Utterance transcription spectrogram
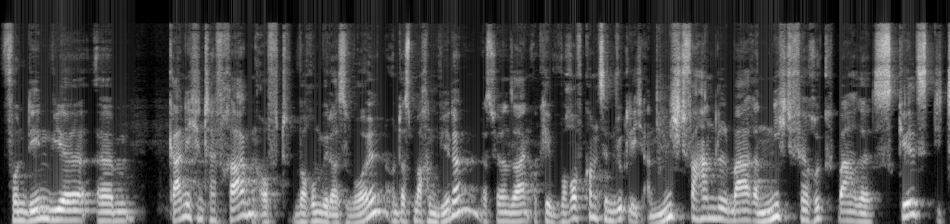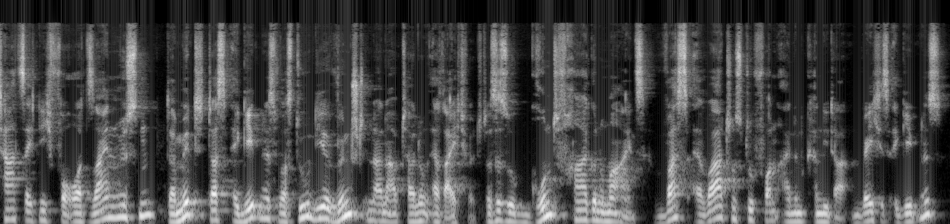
von denen wir ähm, gar nicht hinterfragen oft, warum wir das wollen. Und das machen wir dann, dass wir dann sagen, okay, worauf kommt es denn wirklich an? Nicht verhandelbare, nicht verrückbare Skills, die tatsächlich vor Ort sein müssen, damit das Ergebnis, was du dir wünscht in einer Abteilung, erreicht wird. Das ist so Grundfrage Nummer eins. Was erwartest du von einem Kandidaten? Welches Ergebnis?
